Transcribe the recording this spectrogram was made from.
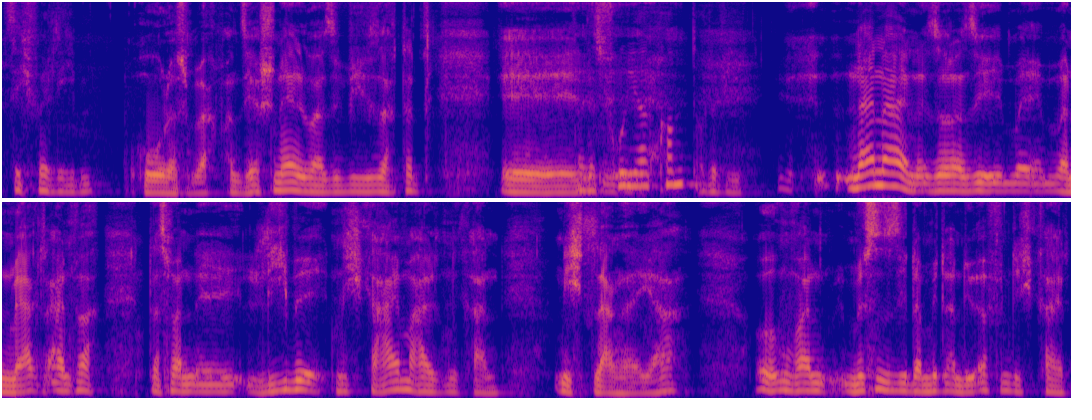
sich verlieben. Oh, das macht man sehr schnell, weil sie, wie gesagt, hat. Äh, weil das Frühjahr kommt oder wie? Nein, nein, sondern sie, man merkt einfach, dass man äh, Liebe nicht geheim halten kann. Nicht lange, ja. Irgendwann müssen sie damit an die Öffentlichkeit,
